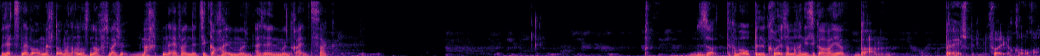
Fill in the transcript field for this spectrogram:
und setzt einfach, macht irgendwas anderes noch. Zum Beispiel macht einfach eine Zigarre im Mund, also in den Mund rein. Zack. So, da kann man auch ein bisschen größer machen, die Zigarre hier. Bam. Ich bin voll der Kocher.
